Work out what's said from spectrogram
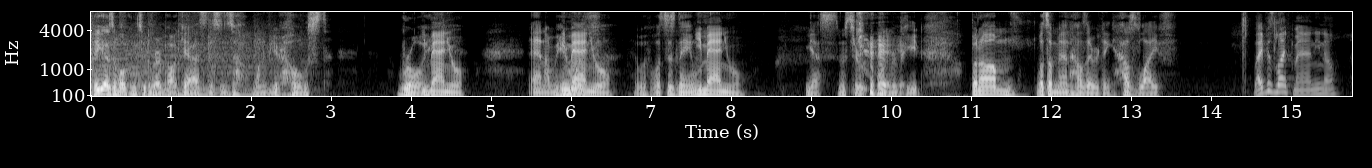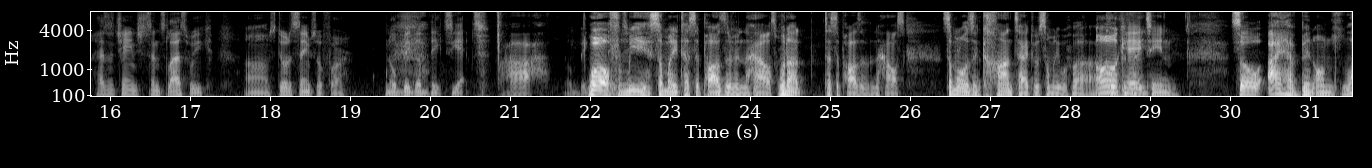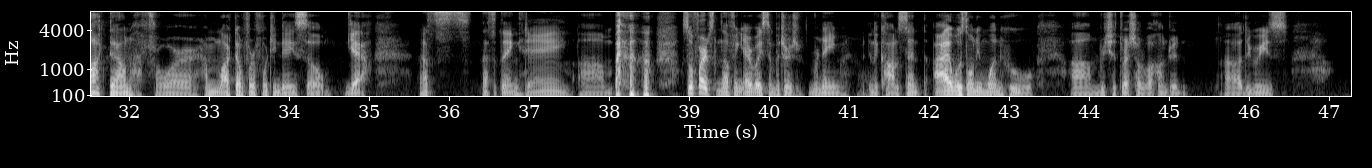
Hey guys, and welcome to the Red Podcast. This is one of your hosts, Roy, Emmanuel. and I'm here Emmanuel. With, with what's his name? Emmanuel. yes, Mister on repeat. But um, what's up, man? How's everything? How's life? Life is life, man. You know, hasn't changed since last week. Um, still the same so far. No big updates yet. Ah, No well, updates. for me, somebody tested positive in the house. Well, not tested positive in the house. Someone was in contact with somebody with uh, Oh, COVID okay. So I have been on lockdown for I'm locked down for 14 days. So yeah, that's that's the thing. Dang. Um, so far it's nothing. Everybody's temperatures remain in the constant. I was the only one who um, reached a threshold of 100 uh, degrees,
